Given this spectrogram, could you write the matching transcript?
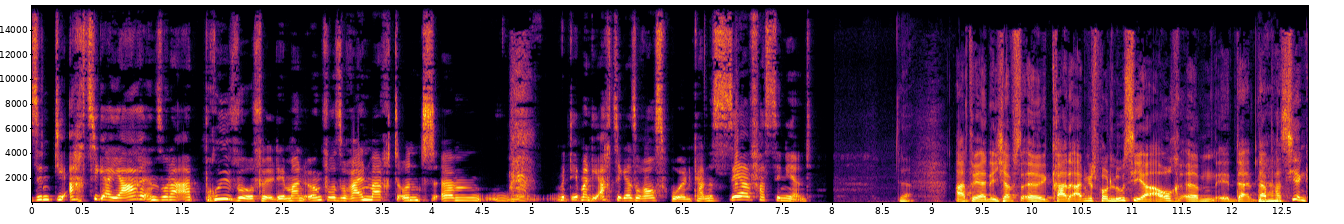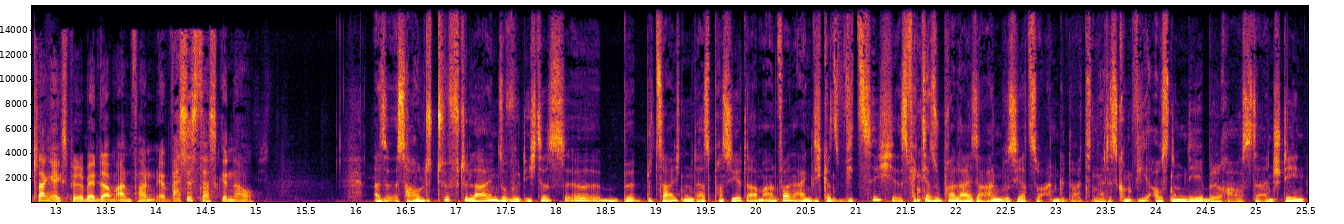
sind die 80er Jahre in so einer Art Brühwürfel, den man irgendwo so reinmacht und ähm, mit dem man die 80er so rausholen kann. Das ist sehr faszinierend. Ja. Adrian, ich habe es äh, gerade angesprochen, Lucy ja auch. Ähm, da da passieren Klangexperimente am Anfang. Was ist das genau? Also Soundtüfteleien, so würde ich das äh, be bezeichnen. Das passierte am Anfang eigentlich ganz witzig. Es fängt ja super leise an, Lucy hat so angedeutet. Ne? Das kommt wie aus einem Nebel raus. Da entstehen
